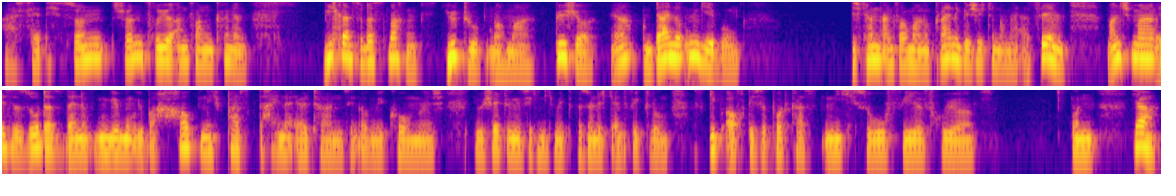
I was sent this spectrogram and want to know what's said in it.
Das hätte ich schon, schon früher anfangen können. Wie kannst du das machen? YouTube nochmal, Bücher, ja, und deine Umgebung ich kann einfach mal eine kleine Geschichte nochmal erzählen. Manchmal ist es so, dass deine Umgebung überhaupt nicht passt. Deine Eltern sind irgendwie komisch, die beschäftigen sich nicht mit Persönlichkeitsentwicklung. Es gibt auch diese Podcasts nicht so viel früher. Und ja,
